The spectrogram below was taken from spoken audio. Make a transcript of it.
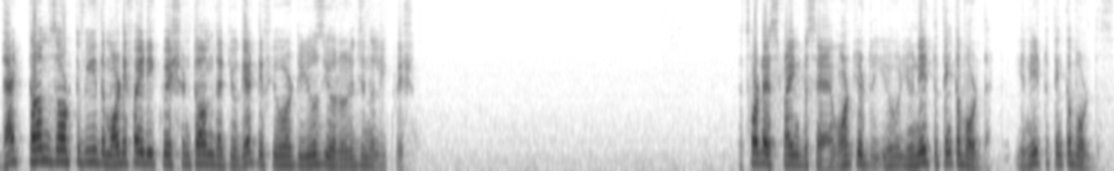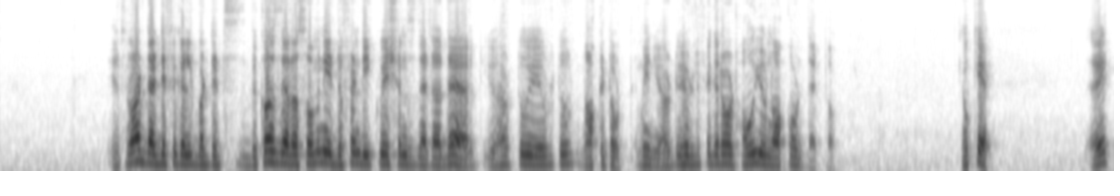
that turns out to be the modified equation term that you get if you were to use your original equation. That is what I was trying to say. I want you to you, you need to think about that. You need to think about this. It is not that difficult but it is because there are so many different equations that are there you have to be able to knock it out. I mean you have to be able to figure out how you knock out that term okay. Right.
